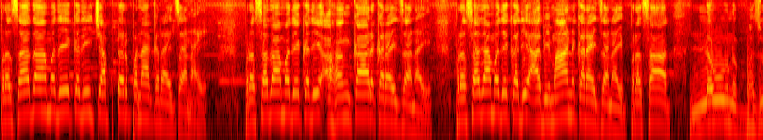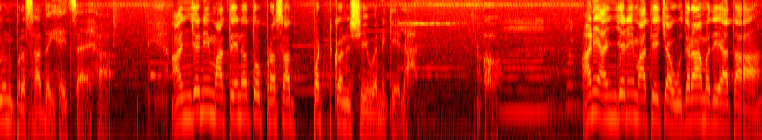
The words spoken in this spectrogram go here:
प्रसादामध्ये कधी चाप्टरपणा करायचा नाही. प्रसादामध्ये कधी अहंकार करायचा नाही. प्रसादामध्ये कधी अभिमान करायचा नाही. प्रसाद लवून भजून प्रसाद घ्यायचा आहे हा. अंजनी मातेनं तो प्रसाद पटकन सेवन केला. हो. आणि अंजनी मातेच्या उदरामध्ये आता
